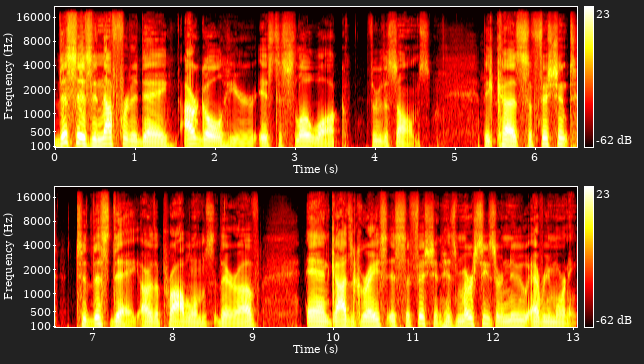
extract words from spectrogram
this is enough for today. Our goal here is to slow walk through the Psalms because sufficient to this day are the problems thereof, and God's grace is sufficient. His mercies are new every morning.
